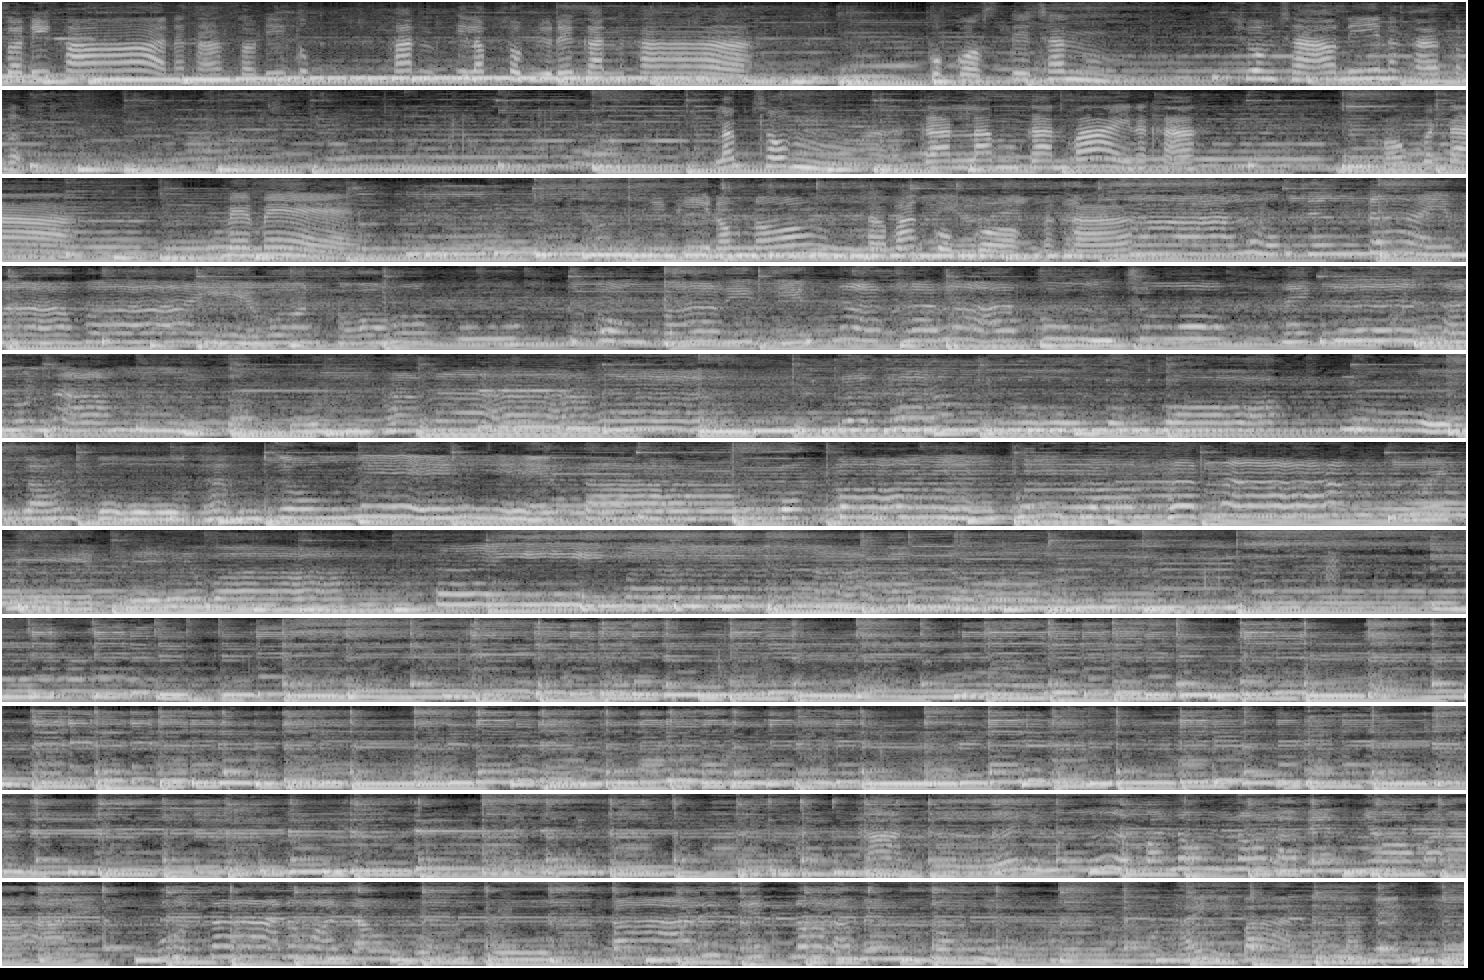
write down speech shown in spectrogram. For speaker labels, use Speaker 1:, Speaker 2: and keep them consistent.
Speaker 1: สวัสดีค่ะนะคะ สวัสดีทุกท่านที่รับชมอยู่ด้วยกันค่ะกกอกสเตชันช่วงเช้านี้นะคะสำหรับ รับชมการลำการไหว้นะคะ ของบรรดาแม่แม่พี่พี่น้องๆชาวบ้านกกอกนะคะ
Speaker 2: ลูกจึงได้ ประทับอยู่กกอกลูกหลานปู่ท่านจงไม Amen.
